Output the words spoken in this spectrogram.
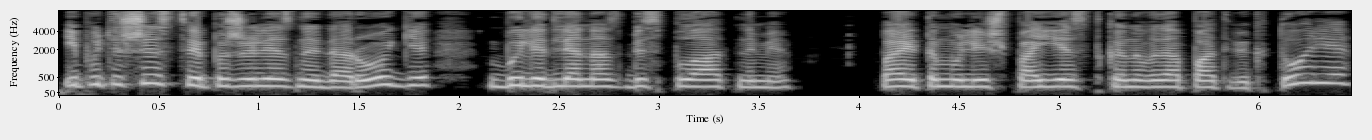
и путешествия по железной дороге были для нас бесплатными, поэтому лишь поездка на водопад Виктория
